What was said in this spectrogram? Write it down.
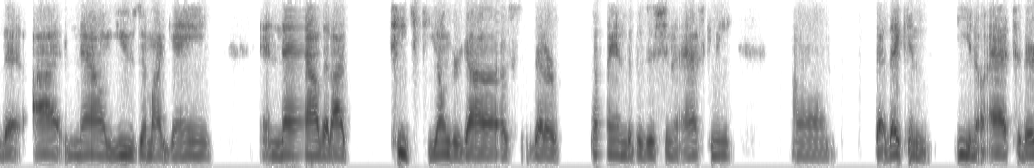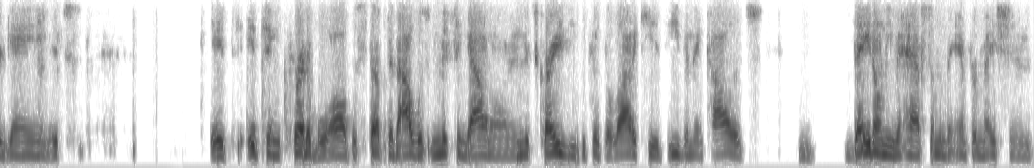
that I now use in my game. And now that I teach younger guys that are playing the position and ask me um, that they can, you know, add to their game, it's it's it's incredible all the stuff that I was missing out on, and it's crazy because a lot of kids, even in college, they don't even have some of the information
